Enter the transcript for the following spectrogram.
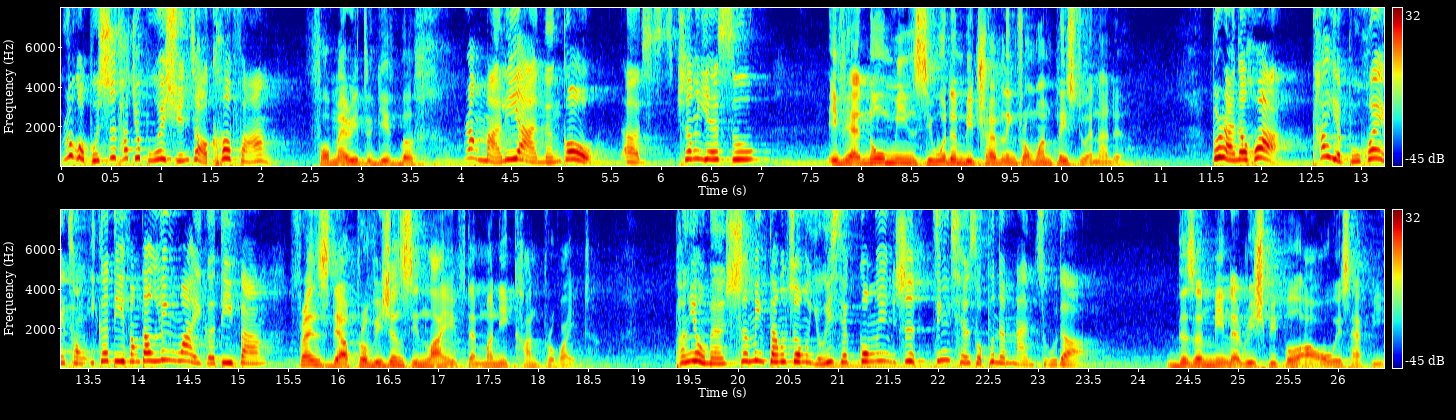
如果不是，他就不会寻找客房， for Mary to give birth. 让玛利亚能够呃生耶稣。 If he had no means, he wouldn't be traveling from one place to another. 不然的话，他也不会从一个地方到另外一个地方。 Friends, there are provisions in life that money can't provide. 朋友们，生命当中有一些供应是金钱所不能满足的， Doesn't mean that rich people are always happy.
